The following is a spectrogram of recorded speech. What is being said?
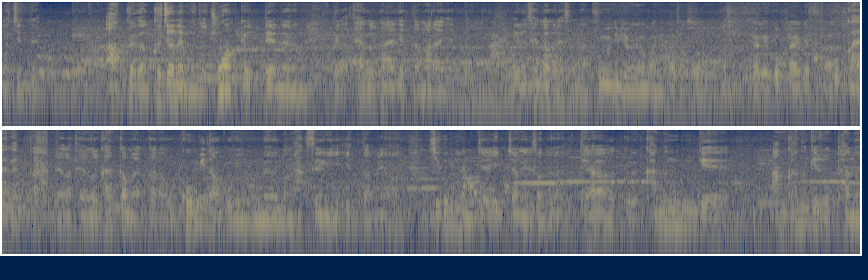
멋진데? 아 그러니까 그 전에 먼저 중학교 때는 내가 대학을 가야겠다 말아야겠다 이런 생각을 했었나? 부모님 영향을 많이 받아서 대학에 꼭 가야겠다. 꼭 가야겠다. 내가 대학을 갈까 말까라고 고민하고 있는 학생이 있다면 지금 현재 입장에서는 대학을 가는 게 안 가는 게 좋다는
